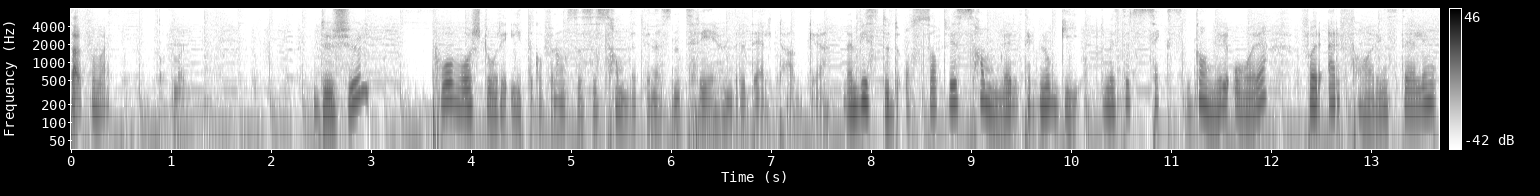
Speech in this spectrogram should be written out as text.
takk for meg. Takk for meg. Du, Skjul. På vår store IT-konferanse så samlet vi nesten 300 deltakere. Men visste du også at vi samler teknologioptimister seks ganger i året for erfaringsdeling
